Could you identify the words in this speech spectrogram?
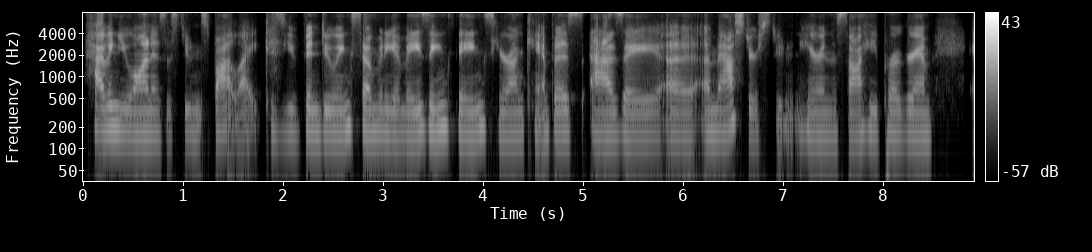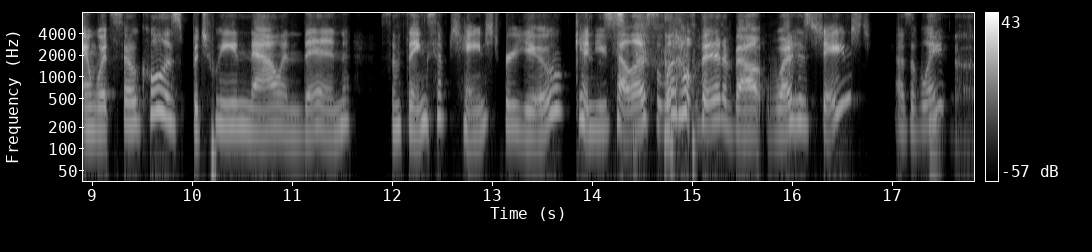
having you on as a student spotlight because you've been doing so many amazing things here on campus as a, a, a master's student here in the SAHE program. And what's so cool is between now and then, some things have changed for you. Can you tell us a little bit about what has changed as of late? Yeah.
